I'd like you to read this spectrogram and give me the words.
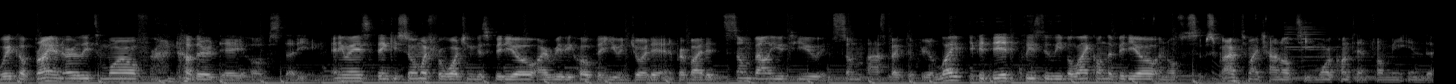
wake up bright and early tomorrow for another day of studying. Anyways, thank you so much for watching this video. I really hope that you enjoyed it and it provided some value to you in some aspect of your life. If it did, please do leave a like on the video and also subscribe to my channel to see more content from me in the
